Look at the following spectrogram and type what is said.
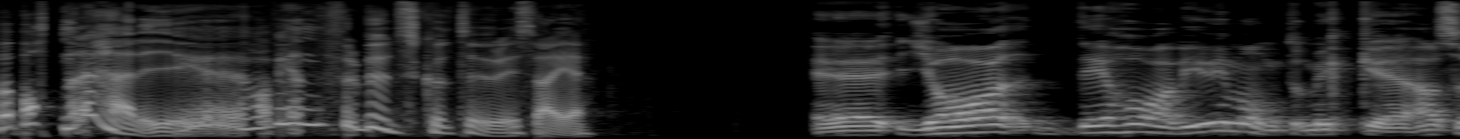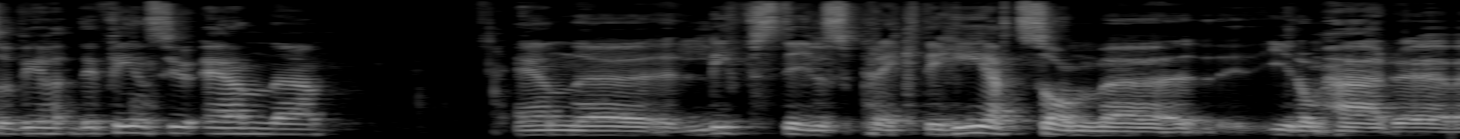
vad bottnar det här i? Har vi en förbudskultur i Sverige? Eh, ja, det har vi ju i mångt och mycket. Alltså, det finns ju en, eh, en livsstilspräktighet som i de här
